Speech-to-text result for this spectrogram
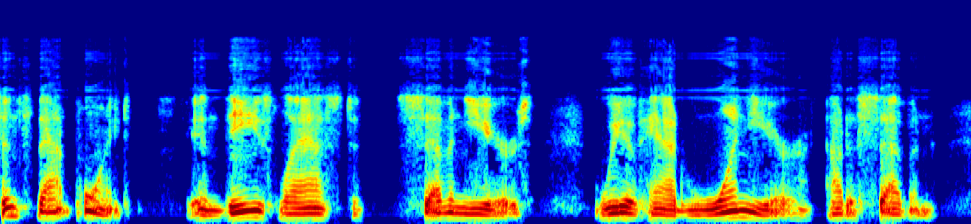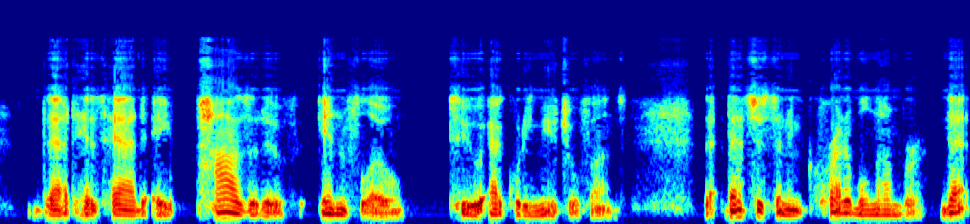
since that point, in these last seven years, we have had one year out of seven that has had a positive inflow to equity mutual funds. That, that's just an incredible number. That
